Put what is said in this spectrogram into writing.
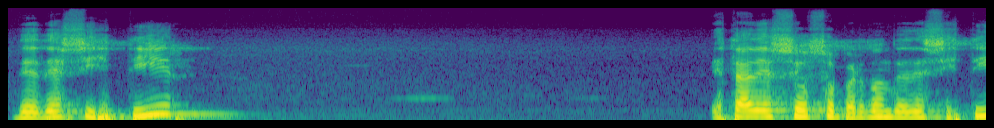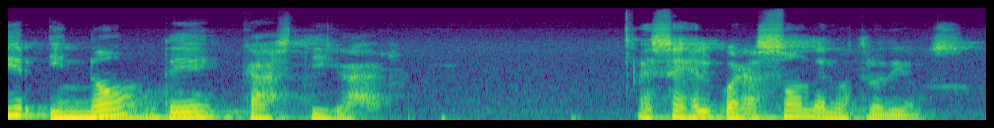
de desistir. Está deseoso, perdón, de desistir y no de castigar. Ese es el corazón de nuestro Dios.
